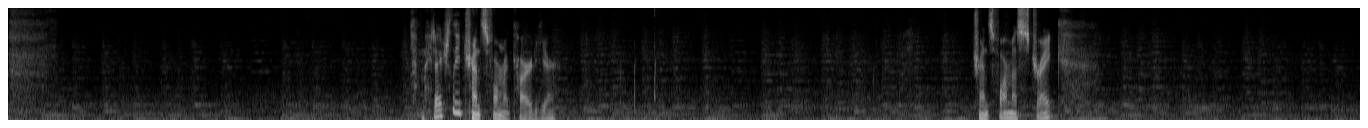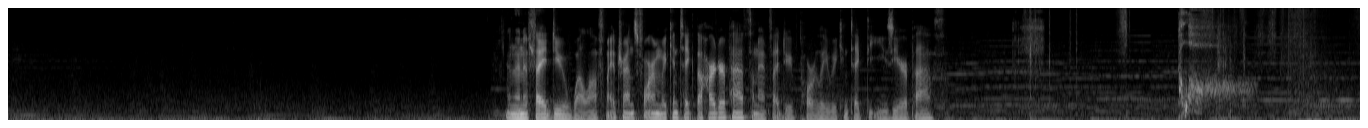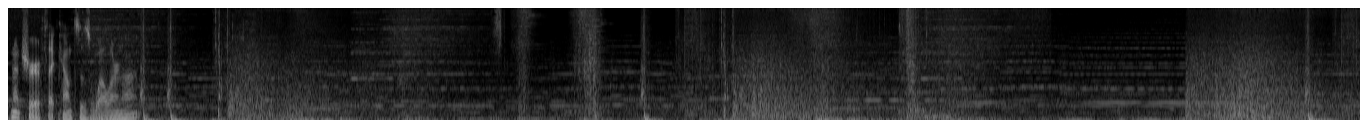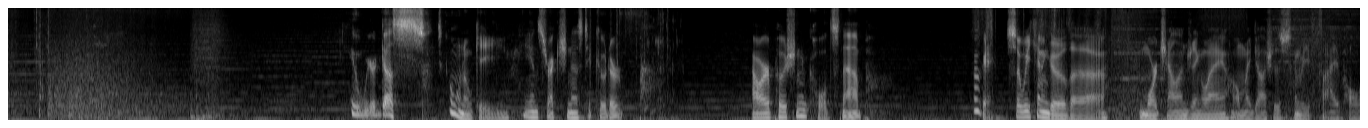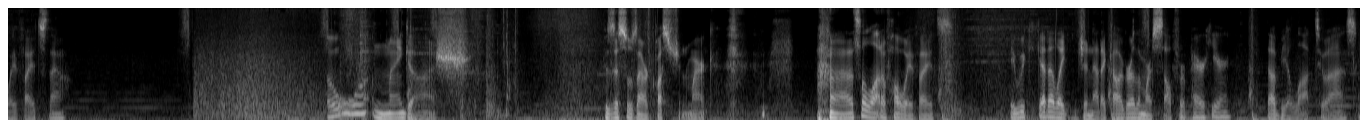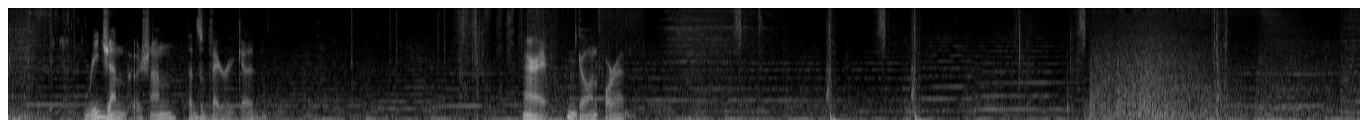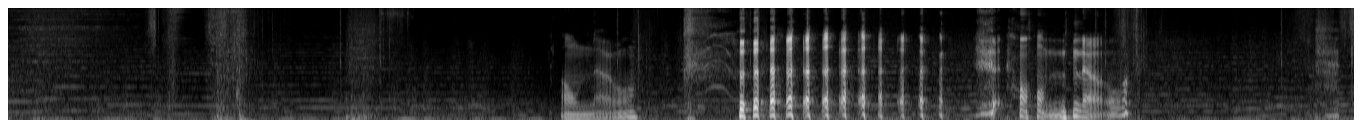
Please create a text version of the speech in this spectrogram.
I might actually transform a card here. Transform a strike. And then if I do well off my transform, we can take the harder path, and if I do poorly, we can take the easier path. Claw. Not sure if that counts as well or not. Hey, Weird Gus. It's going okay. The Insurrectionist, take Derp. Power Potion, Cold Snap. Okay, so we can go the more challenging way. Oh my gosh, there's just gonna be five hallway fights though. Oh my gosh. Because this was our question mark. uh, that's a lot of hallway fights. Maybe we could get a like genetic algorithm or self-repair here. That would be a lot to ask. Regen potion. That's very good. Alright, I'm going for it. Oh no. oh no.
